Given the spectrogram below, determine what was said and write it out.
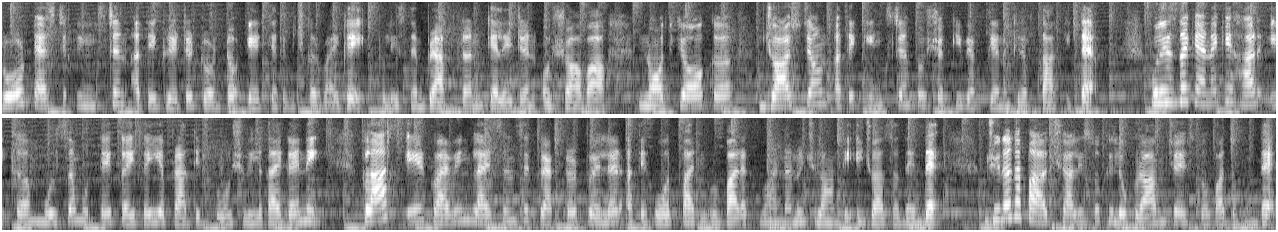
ਰੋਡ ਟੈਸਟ ਕਿੰਗਸਟਨ ਅਤੇ ਗ੍ਰੇਟਰ ਟੋਰਾਂਟੋ ਏਰੀਆ ਦੇ ਵਿੱਚ ਕਰਵਾਏ ਗਏ ਪੁਲਿਸ ਨੇ Brampton Caledon Oshawa North York Georgetown ਅਤੇ ਕਿੰਗਸਟਨ ਤੋਂ ਸ਼ੱਕੀ ਵਿਅਕਤੀਆਂ ਨੂੰ ਗ੍ਰਿਫਤਾਰ ਕੀਤਾ ਹੈ। ਪੁਲਿਸ ਦਾ ਕਹਿਣਾ ਹੈ ਕਿ ਹਰ ਇੱਕ ਮੁਲਜ਼ਮ ਉੱਤੇ ਕਈ ਕਈ ਅਪਰਾਧਿਕ ਦੋਸ਼ ਵੀ ਲਗਾਏ ਗਏ ਨੇ। Class A driving licence tractor trailer ਅਤੇ ਹੋਰ ਭਾਰੀ ਵਪਾਰਕ ਵਾਹਨਾਂ ਨੂੰ ਚਲਾਉਣ ਦੀ ਇਜਾਜ਼ਤ ਦਿੰਦਾ ਹੈ। ਜਿਨ੍ਹਾਂ ਦਾ ਭਾਰ 4600 ਕਿਲੋਗ੍ਰਾਮ ਜਾਂ ਇਸ ਤੋਂ ਵੱਧ ਹੁੰਦਾ ਹੈ।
